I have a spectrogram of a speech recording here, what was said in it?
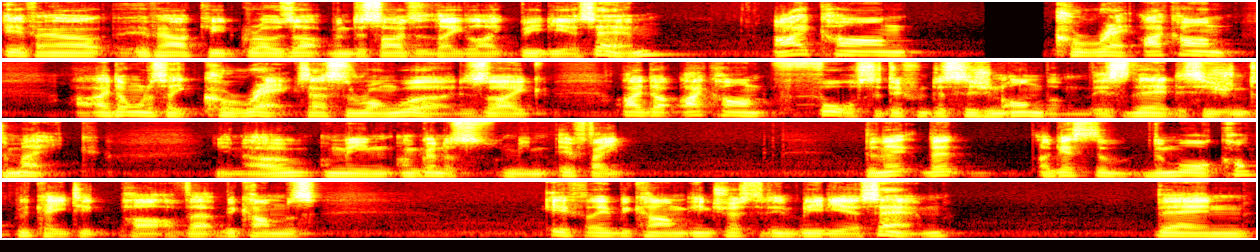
if our if our kid grows up and decides that they like BDSM, I can't correct. I can't. I don't want to say correct. That's the wrong word. It's like I don't. I can't force a different decision on them. It's their decision to make. You know. I mean, I'm gonna. I mean, if they. The next. I guess the the more complicated part of that becomes if they become interested in BDSM, then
